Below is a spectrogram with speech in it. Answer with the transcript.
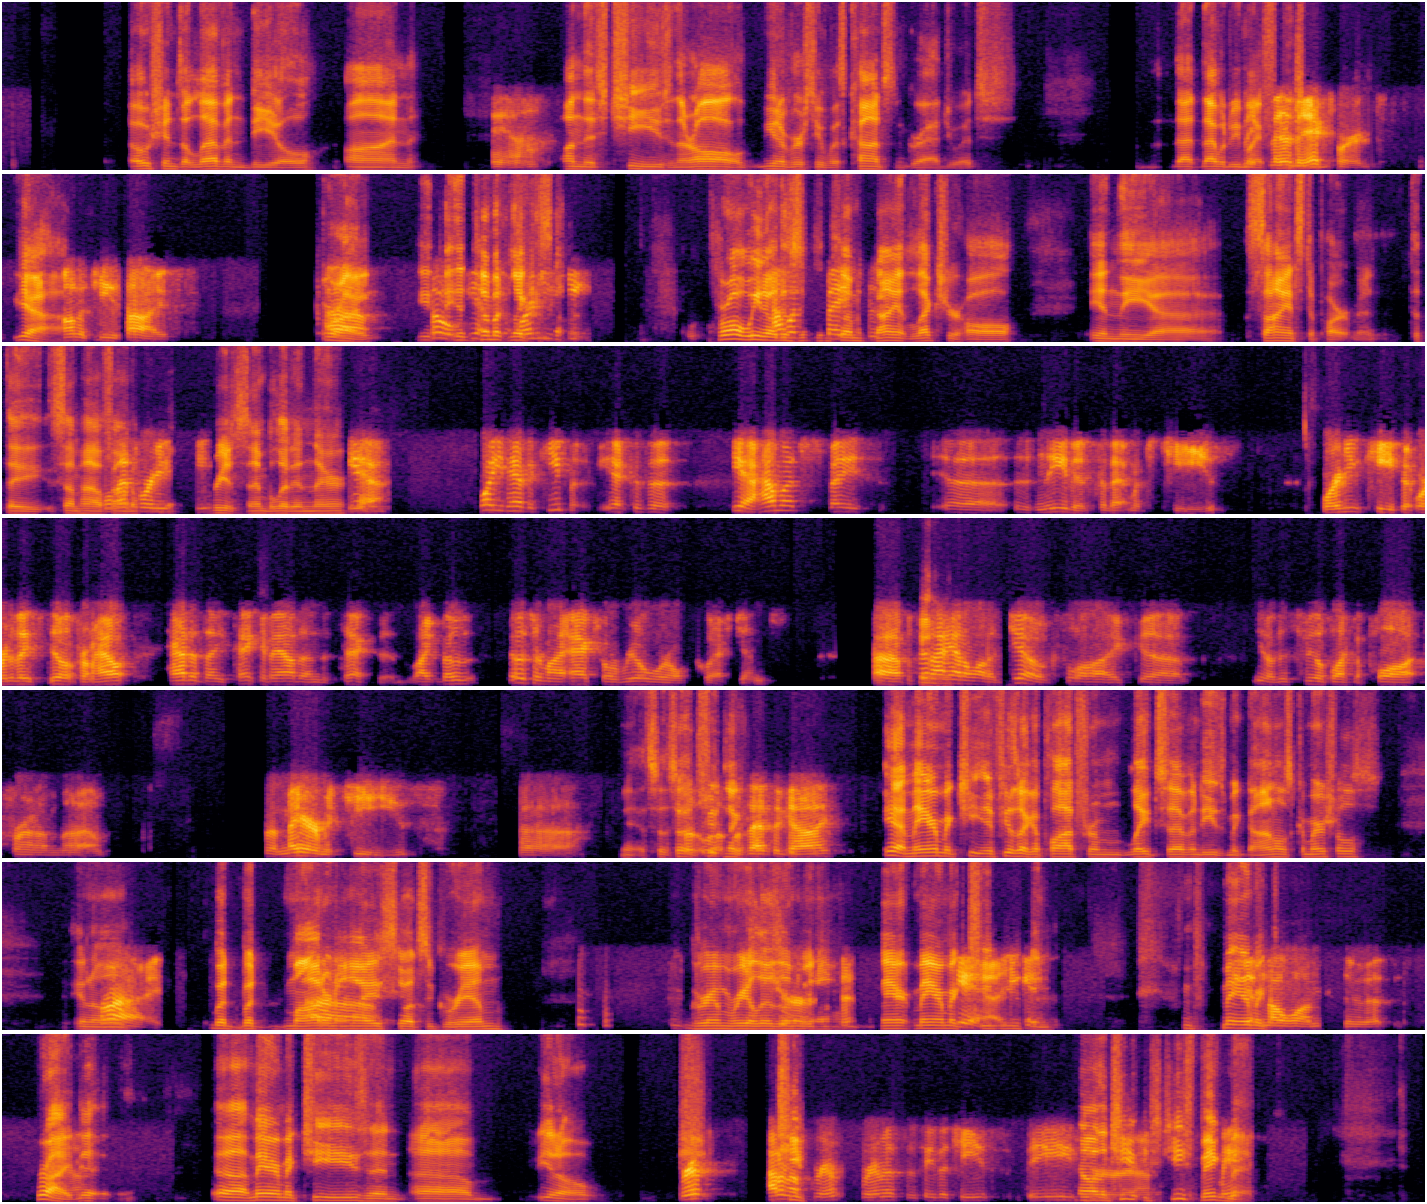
Ocean's 11 deal on Yeah. on this cheese and they're all University of Wisconsin graduates. That that would be my They- They're first the experts yeah on the cheese heist. right. Um, so, yeah, somebody like keep, for all we know, How this is some does- giant lecture hall in the uh, science department that they somehow well, found that's where you, to reassemble it in there. Yeah. Well, you'd have to keep it. Yeah, because it. Yeah, how much space uh, is needed for that much cheese? Where do you keep it? Where do they steal it from? How how do they take it out undetected? Like those those are my actual real world questions. Uh, but then I had a lot of jokes like, uh, you know, this feels like a plot from uh, from Mayor McCheese. Uh, Yeah, so so it was, like that the guy? yeah, Mayor McChee. It feels like a plot from late '70s McDonald's commercials. You know, Right. But but modernized, so it's grim, grim realism. Sure. You know, Mayor Mayor Yeah, you get- and Mayor Get Mc, no one to it. right, uh, Mayor McCheese and um, you know Grim, I don't know Chief- if Grim, Grimace is he the cheese? No, the chief uh, Chief Big me? Mac.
